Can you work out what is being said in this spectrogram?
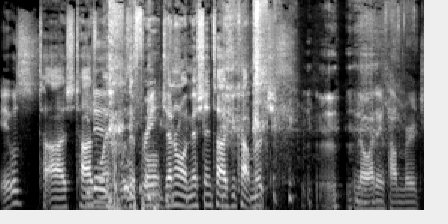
It was Taj Taj went. Was it free? General admission. Taj, you caught merch. no, I didn't cop merch.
